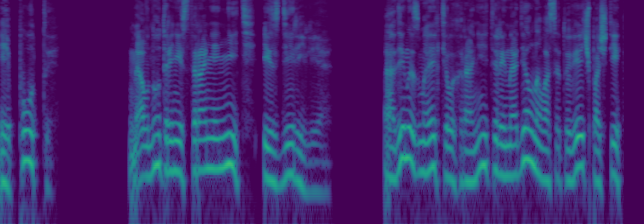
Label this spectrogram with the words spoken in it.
и путы. На внутренней стороне нить из дерилья. Один из моих телохранителей надел на вас эту вещь почти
